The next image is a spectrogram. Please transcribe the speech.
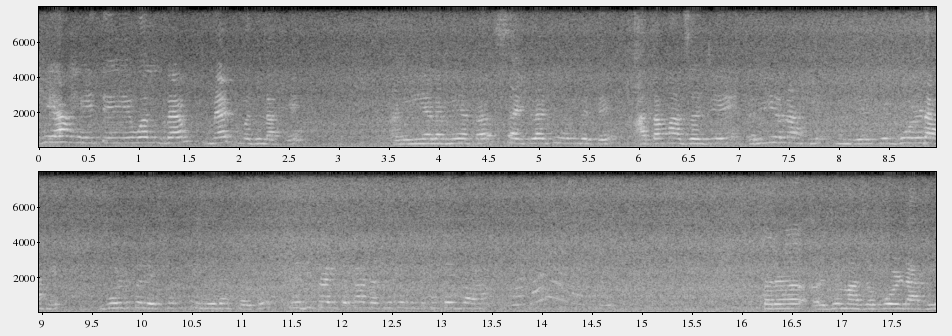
हे आहे ते वन ग्रॅम मॅटमधील आहे. आणि याला मी आता साईडला ठेवून देते. आता माझं जे रिअल आहे म्हणजे जे गोल्ड आहे गोल्ड कलेक्शन ते मी दाखवते. कधी काही तर कागद कुठेच जा तर जे माझं गोल्ड आहे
